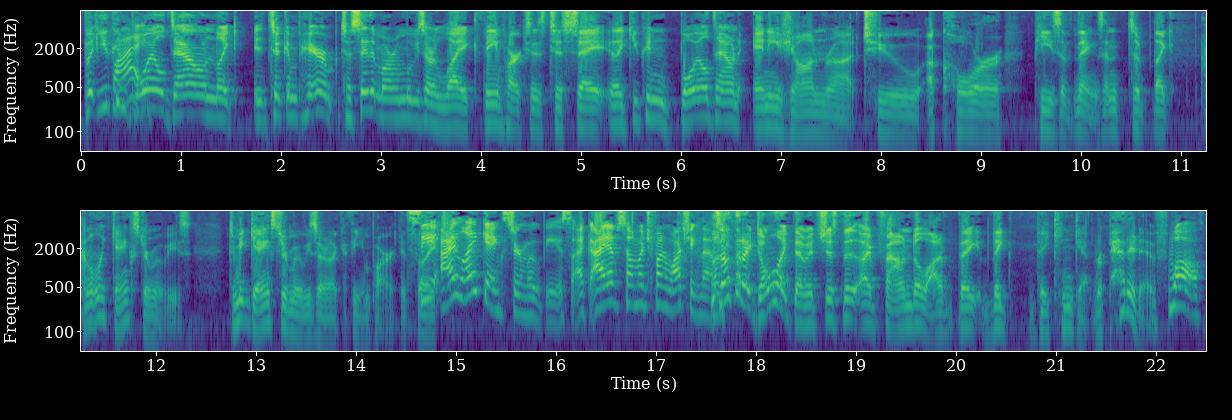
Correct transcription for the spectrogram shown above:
but you can Why? boil down like it- to compare to say that Marvel movies are like theme parks is to say like you can boil down any genre to a core piece of things, and to like I don't like gangster movies. To me, gangster movies are like a theme park. It's See, like I like gangster movies. Like I have so much fun watching them. it's not that I don't like them. It's just that I've found a lot of they they they can get repetitive. well,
